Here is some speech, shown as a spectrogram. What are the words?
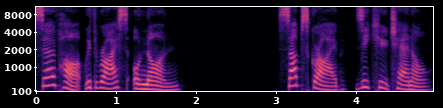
Serve hot with rice or naan. Subscribe ZQ channel.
